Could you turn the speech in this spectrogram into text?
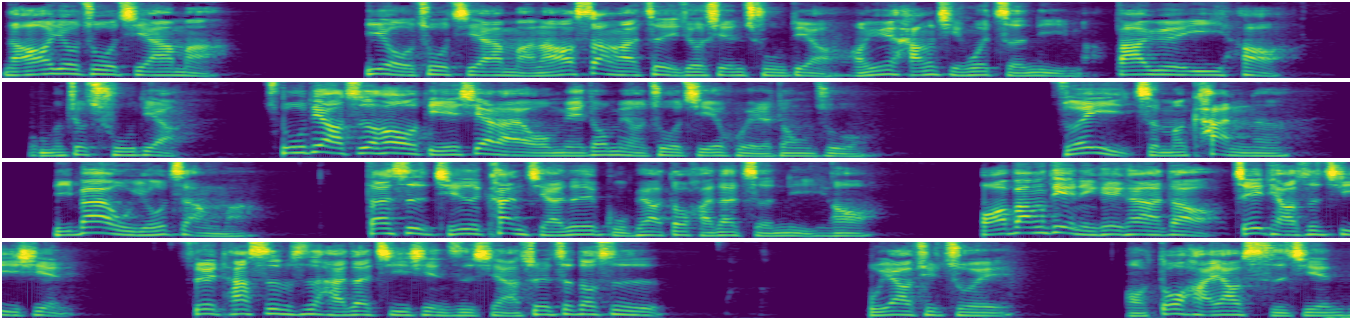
然后又做加码，又有做加码，然后上来这里就先出掉啊，因为行情会整理嘛，八月一号。我们就出掉，出掉之后跌下来，我们也都没有做接回的动作。所以怎么看呢？礼拜五有涨嘛？但是其实看起来这些股票都还在整理哦。华邦电你可以看得到，这一条是季线，所以它是不是还在季线之下？所以这都是不要去追哦，都还要时间，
